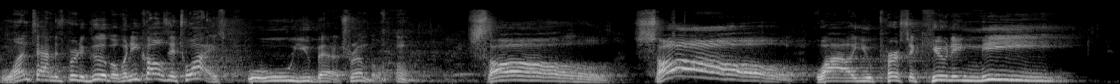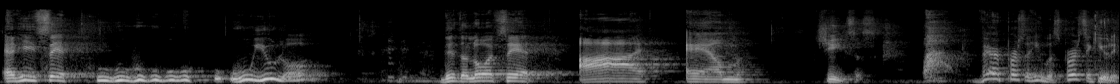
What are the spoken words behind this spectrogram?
One time is pretty good, but when he calls it twice, ooh, you better tremble. Mm. Saul, Saul, why are you persecuting me? And he said, Who, who, who, who you, Lord? Then the Lord said, I am Jesus. Wow, very person he was persecuting.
